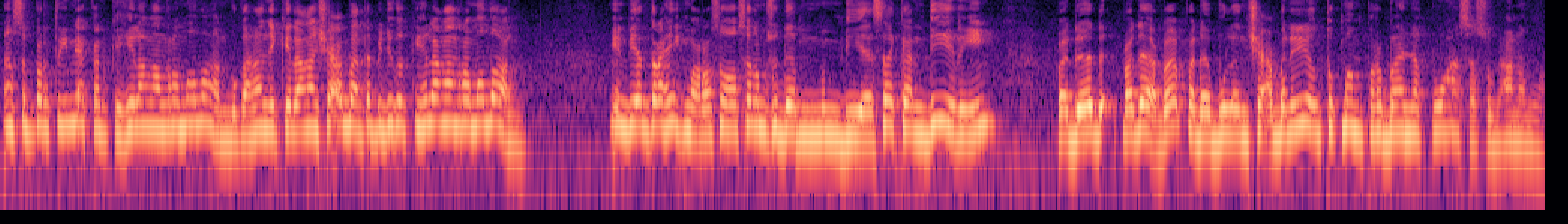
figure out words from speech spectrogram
yang seperti ini akan kehilangan Ramadan, bukan hanya kehilangan Syaban, tapi juga kehilangan Ramadan. Ini di antara hikmah Rasulullah SAW sudah membiasakan diri pada pada apa? Pada bulan Sya'ban ini untuk memperbanyak puasa subhanallah.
